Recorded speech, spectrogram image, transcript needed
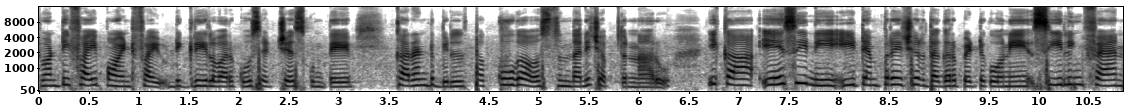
ట్వంటీ ఫైవ్ పాయింట్ ఫైవ్ డిగ్రీల వరకు సెట్ చేసుకుంటే కరెంట్ బిల్ తక్కువగా వస్తుందని చెప్తున్నారు. ఇక ఏసీని ఈ టెంపరేచర్ దగ్గర పెట్టుకొని సీలింగ్ ఫ్యాన్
